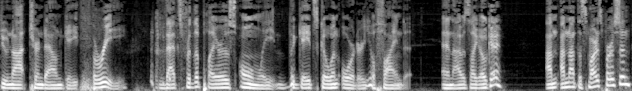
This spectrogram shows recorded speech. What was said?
Do not turn down gate three. That's for the players only. The gates go in order. You'll find it. And I was like, okay, I'm, I'm not the smartest person,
